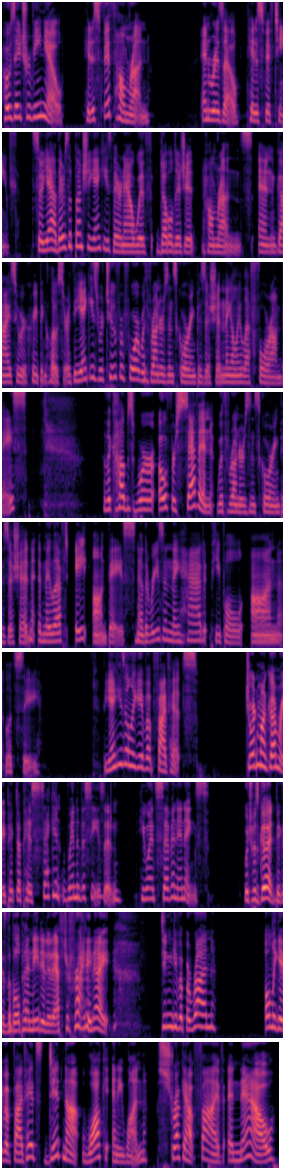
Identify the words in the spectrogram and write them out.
Jose Trevino hit his fifth home run. And Rizzo hit his 15th. So, yeah, there's a bunch of Yankees there now with double digit home runs and guys who are creeping closer. The Yankees were two for four with runners in scoring position. They only left four on base. The Cubs were 0 for 7 with runners in scoring position, and they left 8 on base. Now, the reason they had people on, let's see, the Yankees only gave up five hits. Jordan Montgomery picked up his second win of the season. He went seven innings, which was good because the bullpen needed it after Friday night. Didn't give up a run, only gave up five hits, did not walk anyone, struck out five, and now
